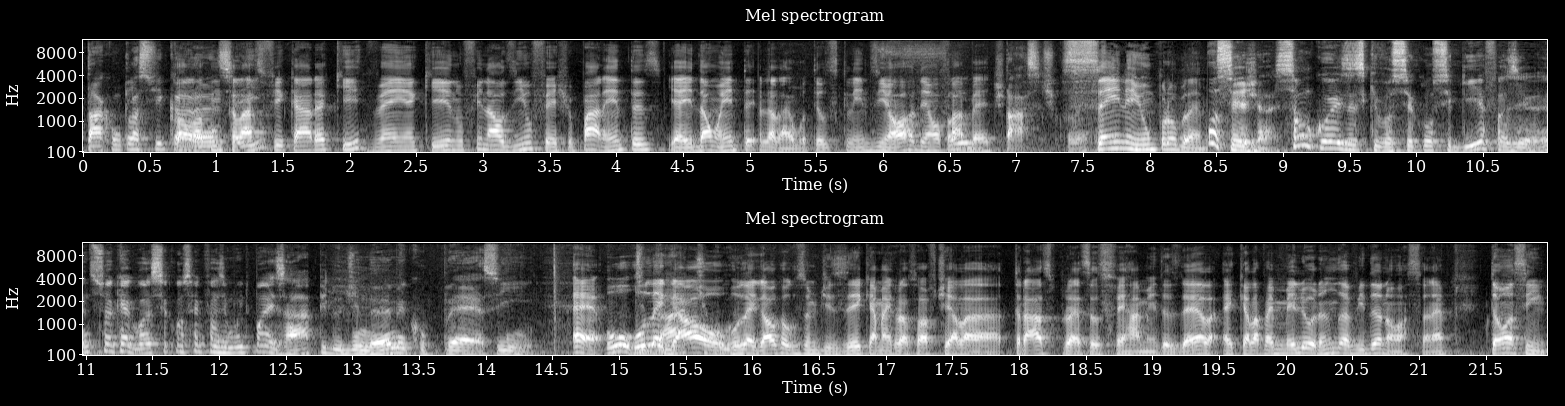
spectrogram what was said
Tá com classificado. Coloca um classificar aqui, vem aqui no finalzinho, fecha o parênteses e aí dá um enter. Olha lá, eu vou ter os clientes em ordem alfabética. Fantástico, né? Sem nenhum problema. Ou seja, são coisas que você conseguia fazer antes, só que agora você consegue fazer muito mais rápido, dinâmico, é, assim... É, o, o legal, o legal que eu costumo dizer que a Microsoft ela traz para essas ferramentas dela é que ela vai melhorando a vida nossa, né? Então, assim,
